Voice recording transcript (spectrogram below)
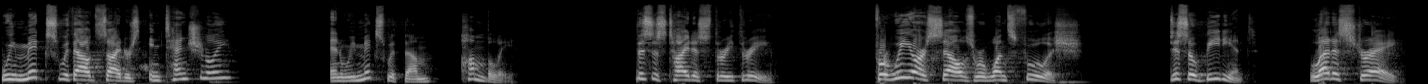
We mix with outsiders intentionally and we mix with them humbly. This is Titus 3:3. For we ourselves were once foolish, disobedient, led astray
